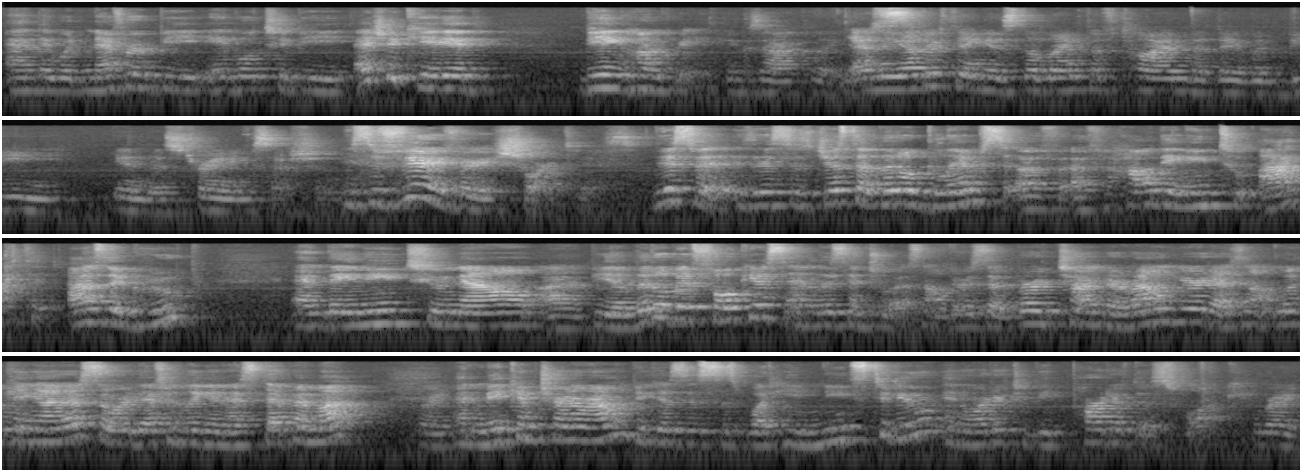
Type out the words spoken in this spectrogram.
and they would never be able to be educated being hungry. Exactly. Yes. And the other thing is the length of time that they would be in this training session. It's very, very short. Yes. This, this is just a little glimpse of, of how they need to act as a group and they need to now uh, be a little bit focused and listen to us. Now there's a bird turned around here that's not looking at us, so we're definitely going to step him up Right. and make him turn around because this is what he needs to do in order to be part of this flock. Right.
